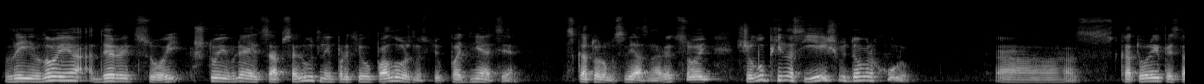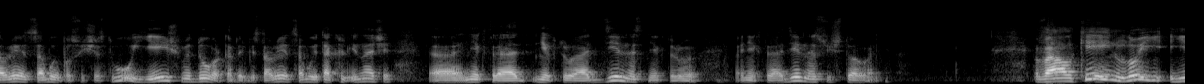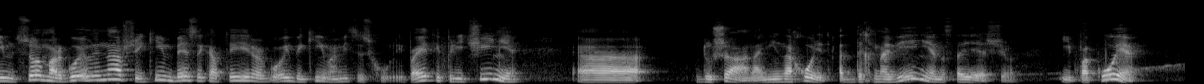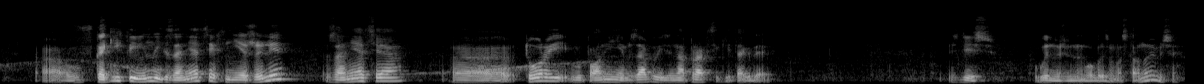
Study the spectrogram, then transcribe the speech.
лейлоя дерецой, что является абсолютной противоположностью поднятия, с которым связано рецой, шигу пхинас ейшвы довер хулу, а, который представляет собой по существу ейшвы довер, который представляет собой так или иначе э, некоторую, некоторую отдельность, некоторую, некоторое отдельное существование. Валкейн лой емцо маргойл навший ким беса катейра гой беким амицис хули. По этой причине э, душа, она не находит отдохновения настоящего и покоя в каких-то иных занятиях, нежели занятия Торой, выполнением заповеди на практике и так далее. Здесь вынужденным образом остановимся.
